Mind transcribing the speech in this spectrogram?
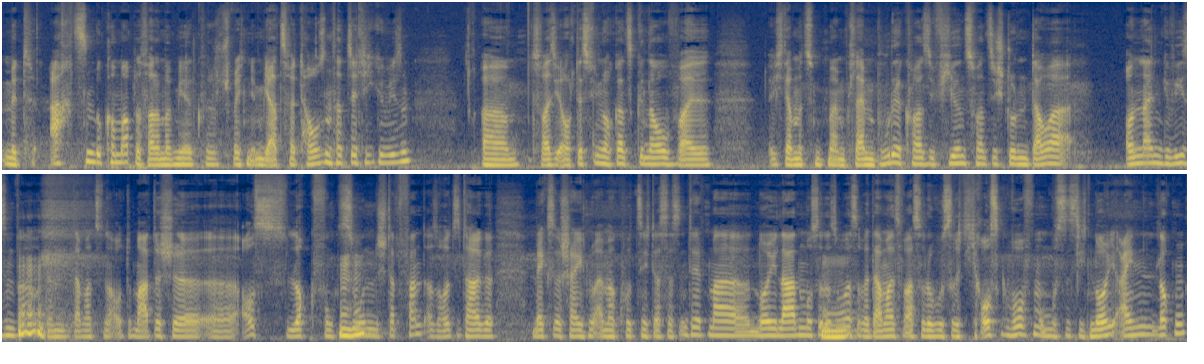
mit 18 bekommen habe. Das war dann bei mir entsprechend im Jahr 2000 tatsächlich gewesen. Ähm, das weiß ich auch deswegen noch ganz genau, weil ich damals mit meinem kleinen Bruder quasi 24 Stunden Dauer online gewesen war und dann damals eine automatische äh, Auslog-Funktion mhm. stattfand. Also heutzutage merkst du wahrscheinlich nur einmal kurz nicht, dass das Internet mal neu laden muss oder mhm. sowas, aber damals war es so, da wurdest du richtig rausgeworfen und musstest dich neu einloggen.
